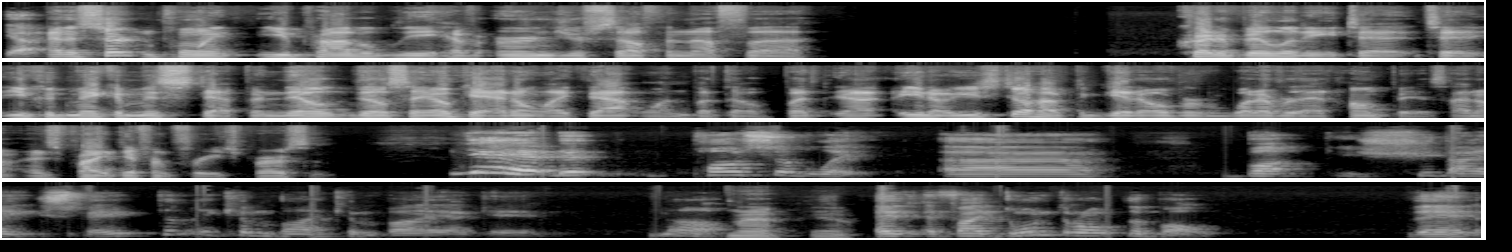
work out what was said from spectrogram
Yeah. At a certain point, you probably have earned yourself enough uh, credibility to to you could make a misstep and they'll they'll say, okay, I don't like that one, but though, but uh, you know, you still have to get over whatever that hump is. I don't. It's probably different for each person. Yeah, possibly. Uh, but should I expect them to come back and buy again? No. Yeah, yeah. If I don't drop the ball, then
